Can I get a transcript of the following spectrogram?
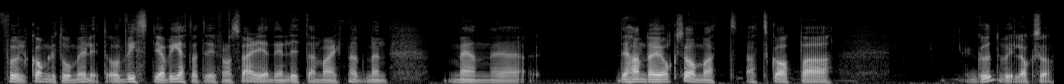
fullkomligt omöjligt. Och visst, jag vet att vi är från Sverige, det är en liten marknad, men, men eh, det handlar ju också om att, att skapa goodwill också,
